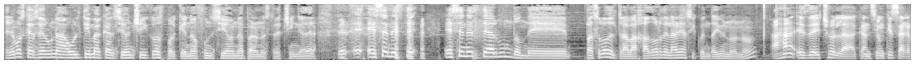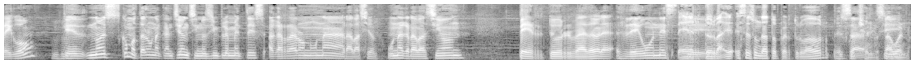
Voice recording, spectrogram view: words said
tenemos que hacer una última canción, chicos, porque no funciona para nuestra chingadera. Pero eh, es en este, es en este álbum donde pasó lo del trabajador del área 51, ¿no? Ajá, es de hecho la canción que se agregó, que no es como tal una canción, sino simplemente es agarraron una Grabación. una grabación perturbadora de un este Perturba- Este es un dato perturbador. Escúchenlo, sí. está bueno.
